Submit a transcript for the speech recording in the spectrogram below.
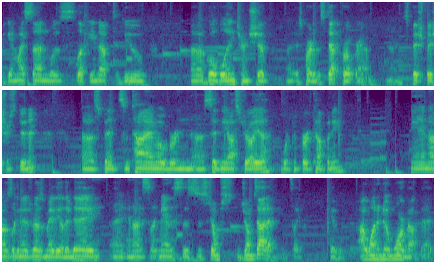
again, my son was lucky enough to do a global internship uh, as part of the STEP program. Uh, he's Fish Fisher student. Uh, spent some time over in uh, Sydney, Australia, working for a company. And I was looking at his resume the other day, and I was like, "Man, this this just jumps jumps out at me." It's like, okay, I want to know more about that.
